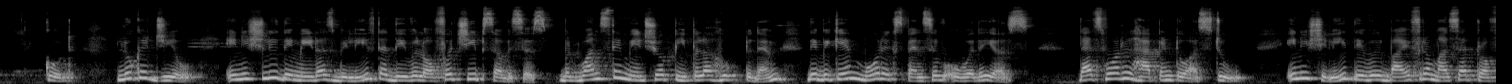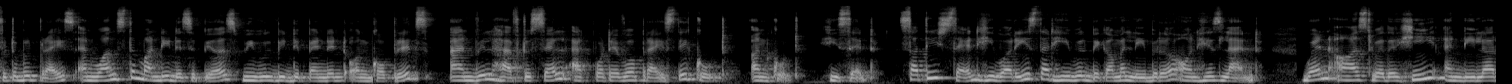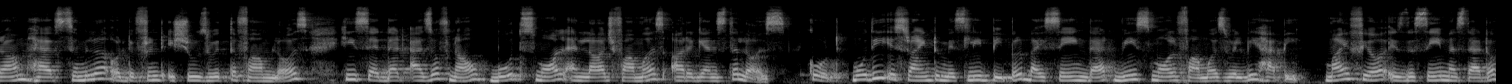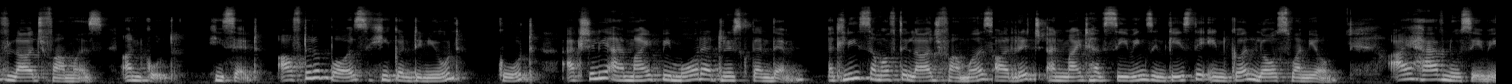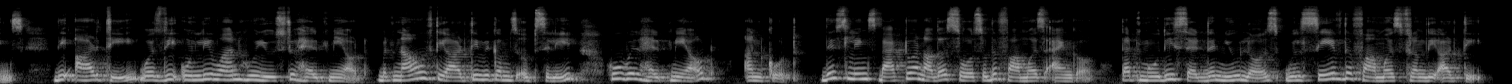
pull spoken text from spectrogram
Quote, Look at Jio. Initially, they made us believe that they will offer cheap services, but once they made sure people are hooked to them, they became more expensive over the years. That's what will happen to us too. Initially, they will buy from us at profitable price and once the mandi disappears, we will be dependent on corporates and will have to sell at whatever price they quote. Unquote, he said. Satish said he worries that he will become a laborer on his land. When asked whether he and Ram have similar or different issues with the farm laws, he said that as of now, both small and large farmers are against the laws. Quote, Modi is trying to mislead people by saying that we small farmers will be happy. My fear is the same as that of large farmers. Unquote, he said. After a pause, he continued, quote, Actually, I might be more at risk than them. At least some of the large farmers are rich and might have savings in case they incur loss one year. I have no savings. The Aarti was the only one who used to help me out. But now, if the Aarti becomes obsolete, who will help me out? Unquote. This links back to another source of the farmers' anger that Modi said the new laws will save the farmers from the Aarti.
